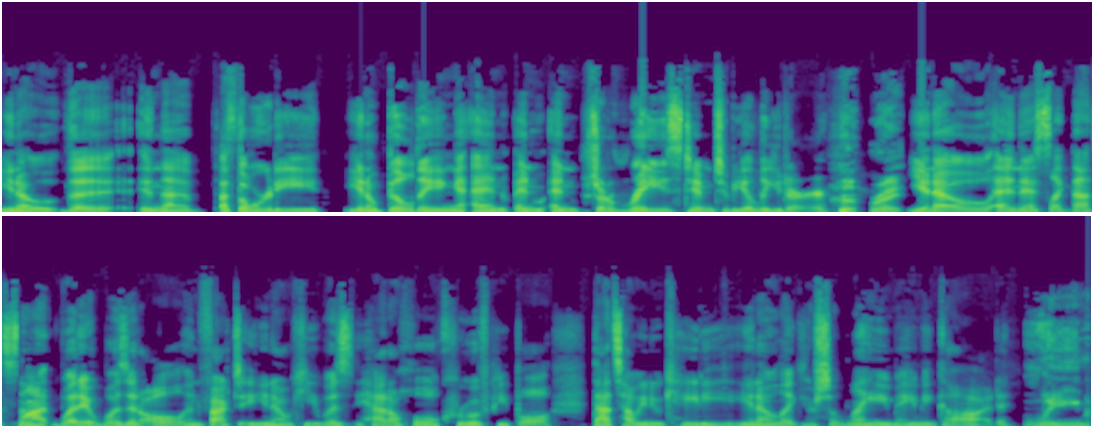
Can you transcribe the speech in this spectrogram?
you know, the in the authority, you know, building and and and sort of raised him to be a leader. Right. you know and it's like that's not what it was at all. In fact you know he was had a whole crew of people. That's how he knew katie. You know like you're so lame amy. God. Lame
